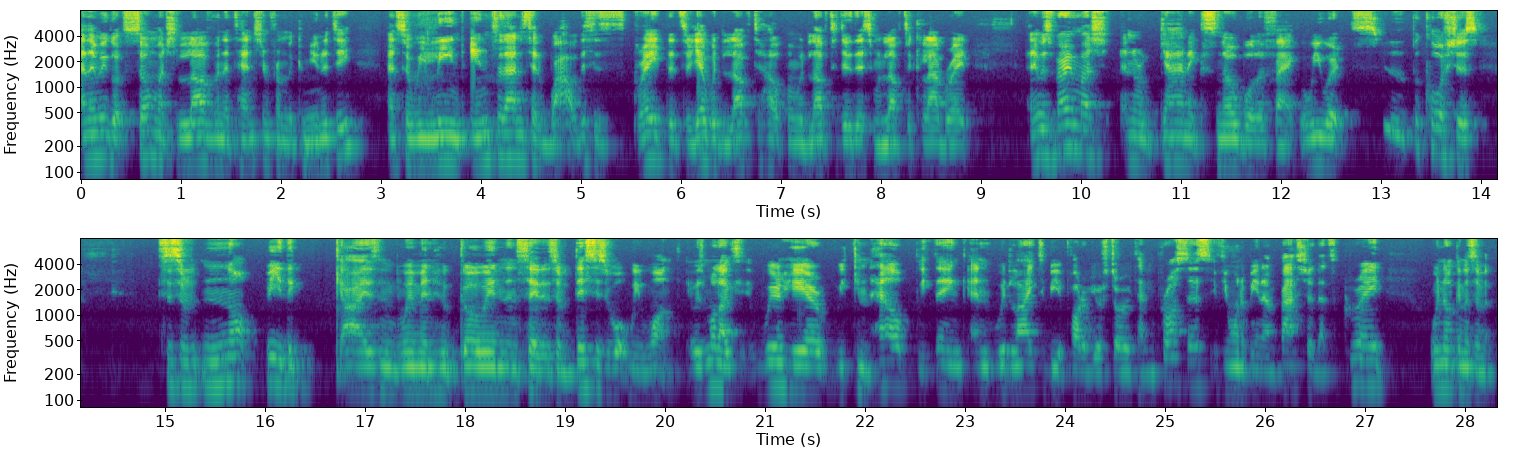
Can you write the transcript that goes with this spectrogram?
and then we got so much love and attention from the community. And so we leaned into that and said, "Wow, this is great! That so yeah, would love to help and would love to do this and would love to collaborate." And it was very much an organic snowball effect. We were super cautious to sort of not be the guys and women who go in and say that sort of, this is what we want. It was more like we're here, we can help, we think, and we'd like to be a part of your storytelling process. If you want to be an ambassador, that's great. We're not going to sort of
